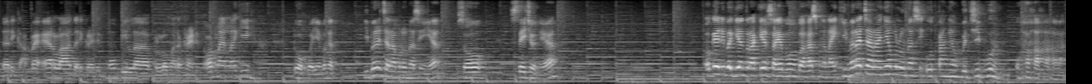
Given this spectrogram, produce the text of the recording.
dari KPR lah dari kredit mobil lah. Belum ada kredit online lagi. Tuh banyak banget. Gimana cara melunasinya? So stay tune ya. Oke di bagian terakhir saya mau bahas mengenai gimana caranya melunasi utang yang bejibun. Wah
